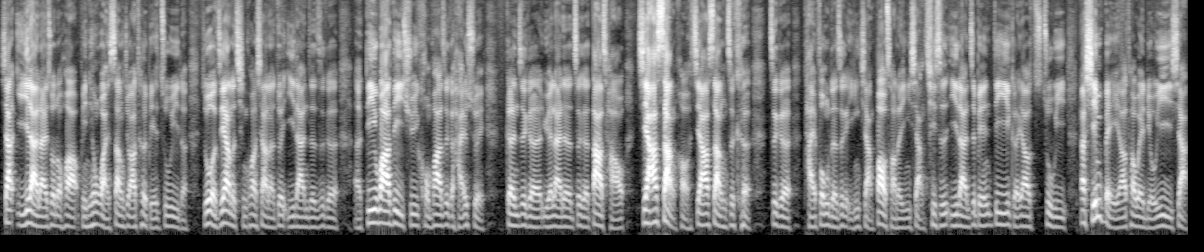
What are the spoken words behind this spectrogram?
像宜兰来说的话，明天晚上就要特别注意了。如果这样的情况下呢，对宜兰的这个呃低洼地区，恐怕这个海水。跟这个原来的这个大潮加上哈，加上这个这个台风的这个影响，暴潮的影响，其实宜兰这边第一个要注意，那新北也要稍微留意一下。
